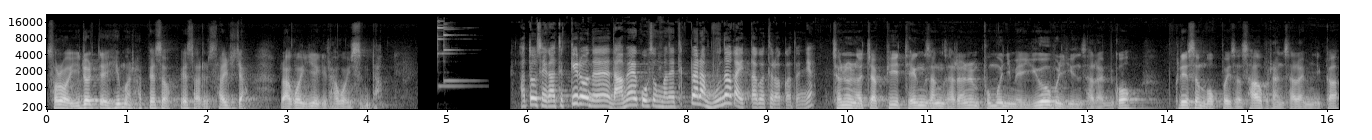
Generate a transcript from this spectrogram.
서로 이럴 때 힘을 합해서 회사를 살리자라고 이 얘기를 하고 있습니다. 아, 또 제가 듣기로는 남해 고속만의 특별한 문화가 있다고 들었거든요. 저는 어차피 대흥상사라는 부모님의 유업을 이은 사람이고 그래서 목포에서 사업을 한 사람이니까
